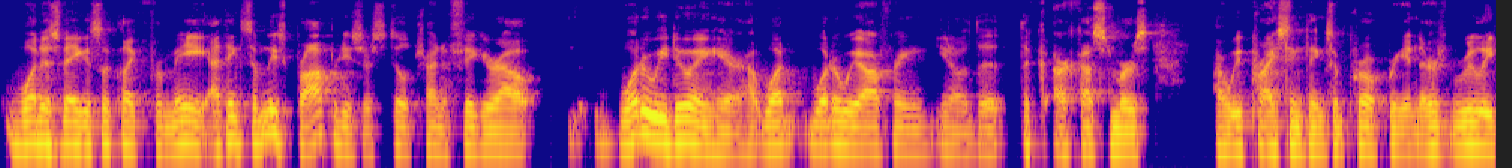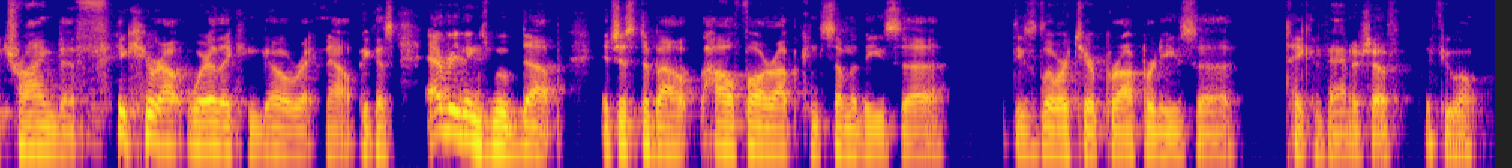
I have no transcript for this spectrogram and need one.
what does Vegas look like for me? I think some of these properties are still trying to figure out what are we doing here? What what are we offering? You know, the, the our customers. Are we pricing things appropriate? And they're really trying to figure out where they can go right now because everything's moved up. It's just about how far up can some of these uh, these lower tier properties uh, take advantage of, if you will.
